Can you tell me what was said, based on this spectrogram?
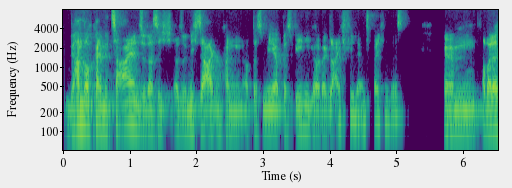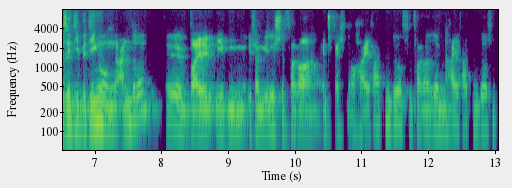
Wir haben noch keine Zahlen, sodass ich also nicht sagen kann, ob das mehr, ob das weniger oder gleich viel entsprechend ist. Ähm, aber da sind die Bedingungen andere, äh, weil eben evangelische Pfarrer entsprechend auch heiraten dürfen, Pfarrerinnen heiraten dürfen.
